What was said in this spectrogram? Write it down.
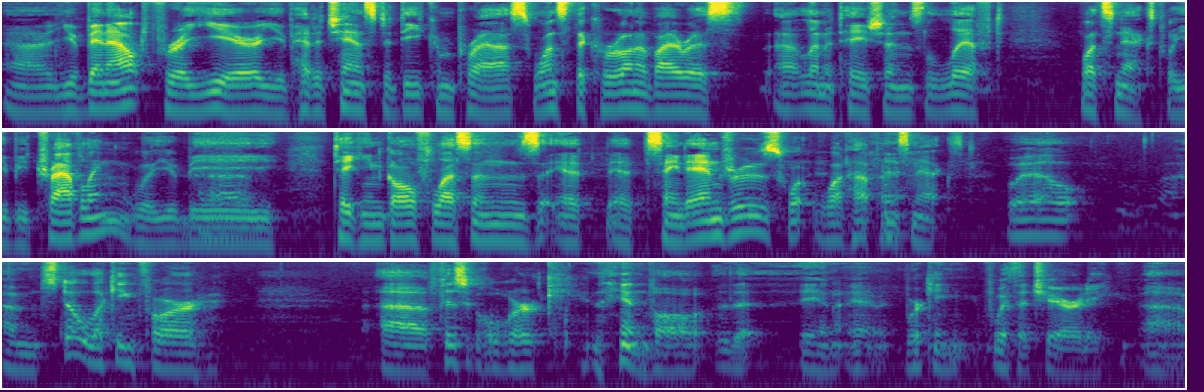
uh, you've been out for a year. You've had a chance to decompress. Once the coronavirus uh, limitations lift, what's next? Will you be traveling? Will you be uh, taking golf lessons at, at St. Andrews? What, what happens next? Well, I'm still looking for uh, physical work involved in, in, working with a charity, uh,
